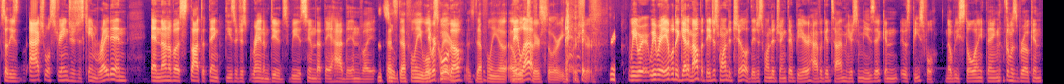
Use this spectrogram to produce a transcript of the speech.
So these actual strangers just came right in. And none of us thought to think these are just random dudes. We assumed that they had the invite. That's, That's so, definitely Wilkes They were cool, Barre. though. That's definitely a, a They Wilkes Barre left. story for sure. We were we were able to get them out, but they just wanted to chill. They just wanted to drink their beer, have a good time, hear some music, and it was peaceful. Nobody stole anything. Nothing was broken.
